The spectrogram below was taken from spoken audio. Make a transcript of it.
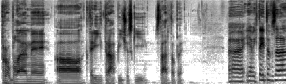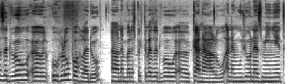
problémy, a, který trápí český startupy? Eh, já bych tady to vzala ze dvou uh, úhlů pohledu, uh, nebo respektive ze dvou kanálů a nemůžu nezmínit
